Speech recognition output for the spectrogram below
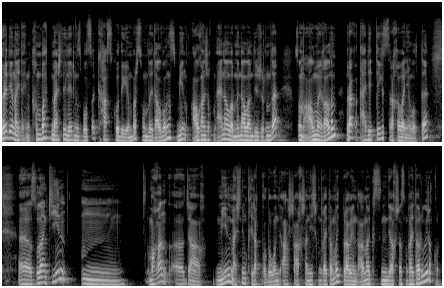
Бірден айтайын қымбат машинелеріңіз болса каско деген бар сондайды алып мен алған жоқпын. Ән аламын мін аламын деп жүрдім да соны алмай қалдым. Бірақ әдеттегі страхование болды да. Ә, содан кейін м, маған ә, жаңағы менің машинем қирап қалды. Оған ақша, ақшаны ешкім қайтармайды бірақ енді ана кісінің де ақшасын қайтару керек қой.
